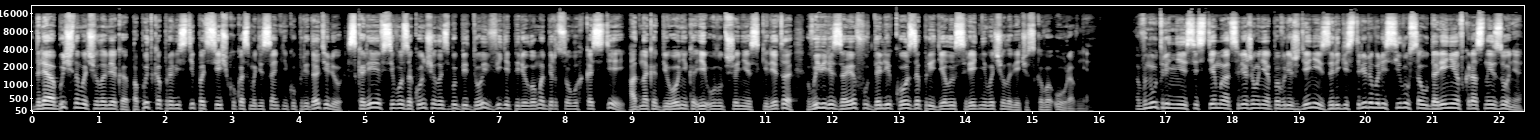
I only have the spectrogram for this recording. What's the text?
Для обычного человека попытка провести подсечку космодесантнику-предателю скорее всего закончилась бы бедой в виде перелома берцовых костей, однако бионика и улучшение скелета вывели Заэфу далеко за пределы среднего человеческого уровня. Внутренние системы отслеживания повреждений зарегистрировали силу соударения в красной зоне,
